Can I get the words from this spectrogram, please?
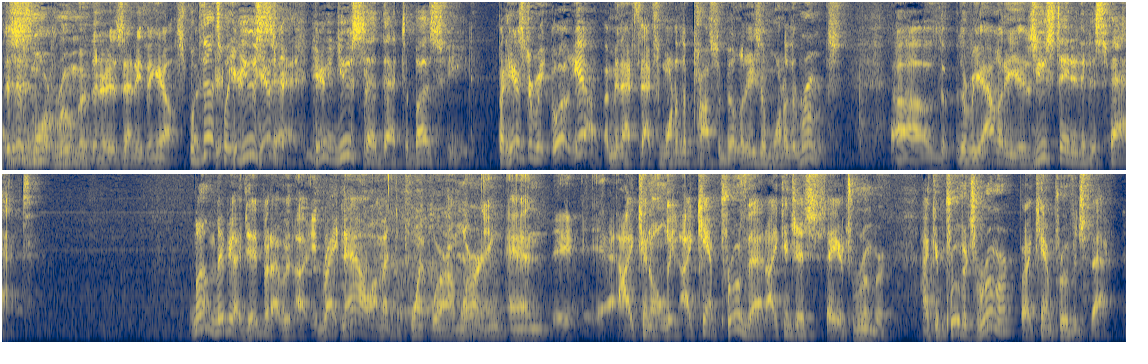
This is more rumor than it is anything else. But well, that's here, what you said. The, here, you said that to BuzzFeed. But here's the re- well, yeah. I mean, that's that's one of the possibilities and one of the rumors. Uh, the, the reality is you stated it as fact. Well, maybe I did, but I was, uh, right now I'm at the point where I'm learning, and it, I can only I can't prove that. I can just say it's rumor. I can prove it's rumor, but I can't prove it's fact.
